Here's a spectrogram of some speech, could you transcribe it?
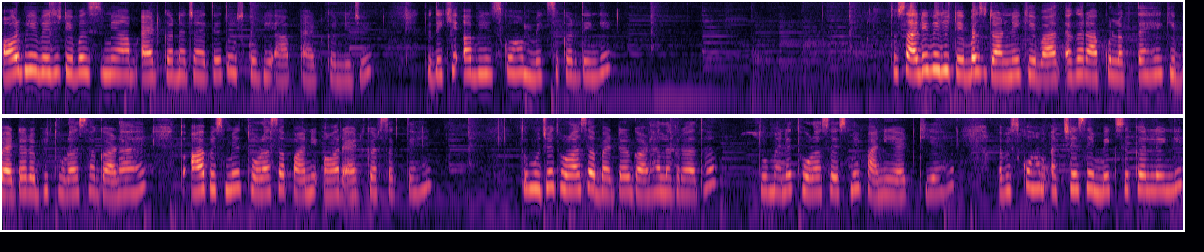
और भी वेजिटेबल्स इसमें आप ऐड करना चाहते हैं तो उसको भी आप ऐड कर लीजिए। तो देखिए, अब इसको हम मिक्स कर देंगे। तो सारी वेजिटेबल्स डालने के बाद अगर आपको लगता है कि बैटर अभी थोड़ा सा गाढ़ा है तो आप इसमें थोड़ा सा पानी और ऐड कर सकते हैं। तो मुझे थोड़ा सा बैटर गाढ़ा लग रहा था तो मैंने थोड़ा सा इसमें पानी ऐड किया है। अब इसको हम अच्छे से मिक्स कर लेंगे।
